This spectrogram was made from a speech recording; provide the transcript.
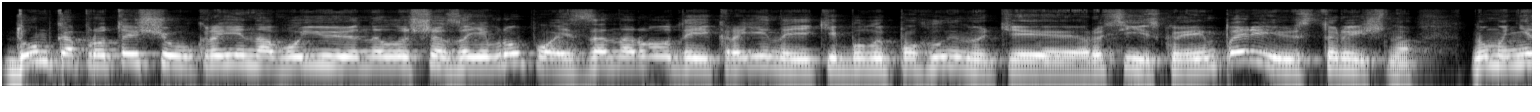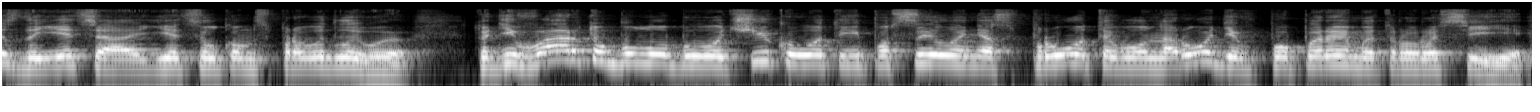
Думка про те, що Україна воює не лише за Європу, а й за народи і країни, які були поглинуті Російською імперією історично, ну мені здається, є цілком справедливою. Тоді варто було би очікувати і посилення спротиву народів по периметру Росії.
